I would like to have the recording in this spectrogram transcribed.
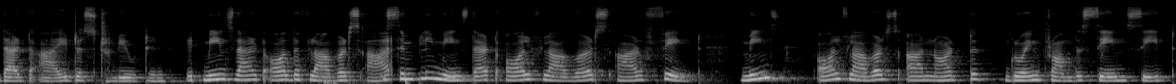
that I distributed. It means that all the flowers are simply means that all flowers are faked. Means all flowers are not growing from the same seed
